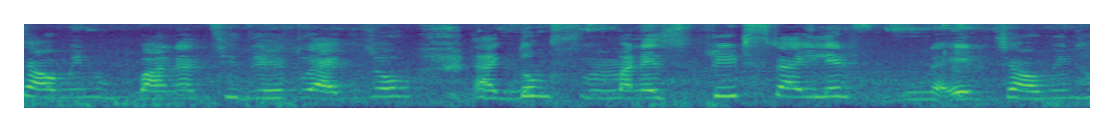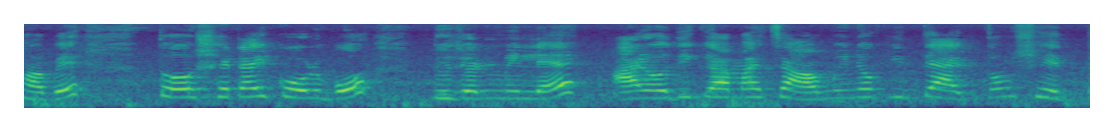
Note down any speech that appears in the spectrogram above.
চাউমিন বানাচ্ছি যেহেতু একদম একদম মানে স্ট্রিট স্টাইলের এগ চাউমিন হবে। তো সেটাই করব দুজন মিলে। আর ওদিকে আমার চাউমিনও কিন্তু একদম সেদ্ধ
